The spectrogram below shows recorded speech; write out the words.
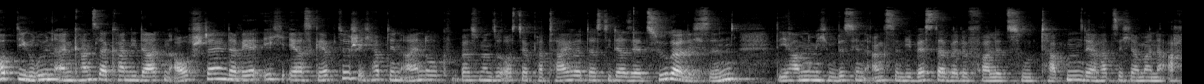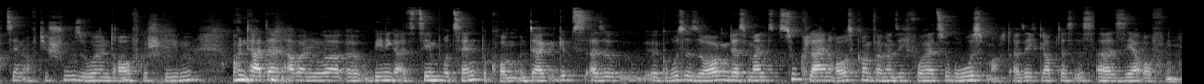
Ob die Grünen einen Kanzlerkandidaten aufstellen, da wäre ich eher skeptisch. Ich habe den Eindruck, was man so aus der Partei hört, dass die da sehr zögerlich sind. Die haben nämlich ein bisschen Angst, in die Westerwelle-Falle zu tappen. Der hat sich ja mal eine 18 auf die Schuhsohlen draufgeschrieben und hat dann aber nur äh, weniger als 10 Prozent bekommen. Und da gibt es also äh, große Sorgen, dass man zu klein rauskommt, weil man sich vorher zu groß macht. Also ich glaube, das ist äh, sehr offen.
